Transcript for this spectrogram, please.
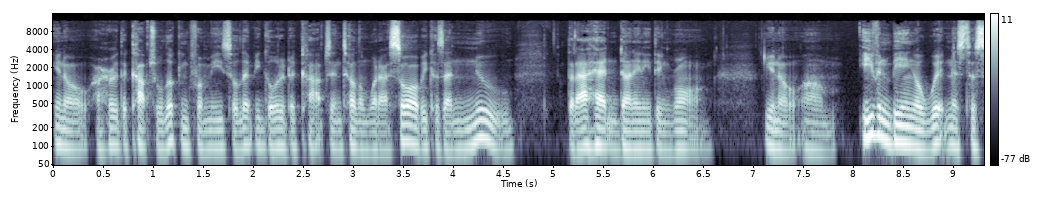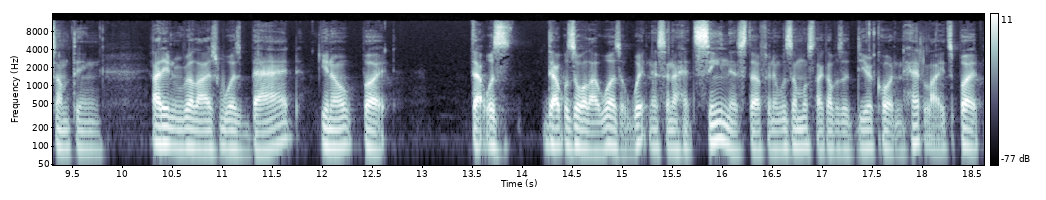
You know, I heard the cops were looking for me, so let me go to the cops and tell them what I saw because I knew that I hadn't done anything wrong. You know, um, even being a witness to something I didn't realize was bad, you know, but that was that was all I was, a witness, and I had seen this stuff, and it was almost like I was a deer caught in headlights. But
